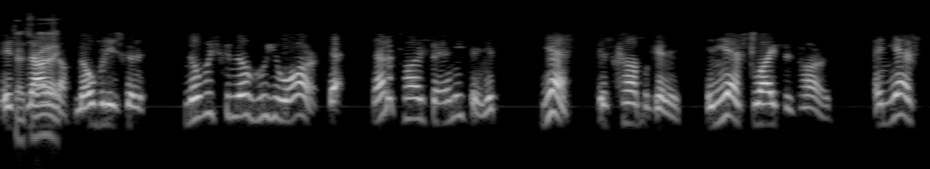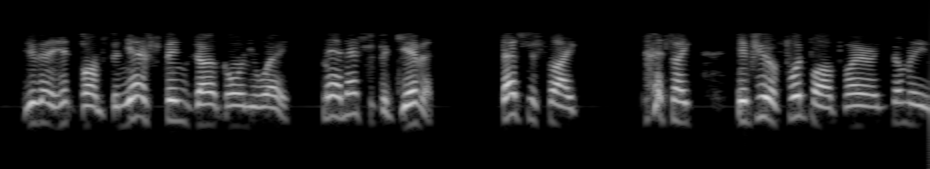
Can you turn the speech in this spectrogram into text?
It's That's not right. enough. Nobody's gonna, nobody's gonna know who you are. That, that applies to anything. It's, yes, it's complicated. And yes, life is hard. And yes, you're going to hit bumps. And yes, things aren't going your way. Man, that's just a given. That's just like, that's like if you're a football player and somebody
